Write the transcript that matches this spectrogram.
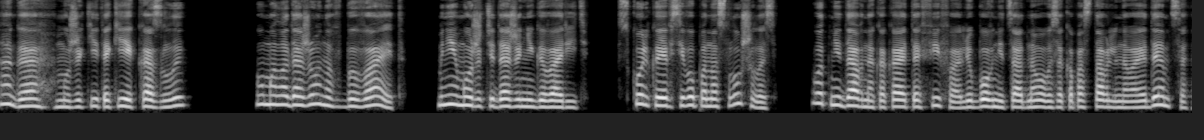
«Ага, мужики такие козлы. У молодоженов бывает. Мне можете даже не говорить. Сколько я всего понаслушалась. Вот недавно какая-то фифа, любовница одного высокопоставленного эдемца,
